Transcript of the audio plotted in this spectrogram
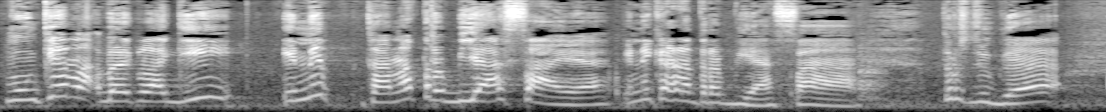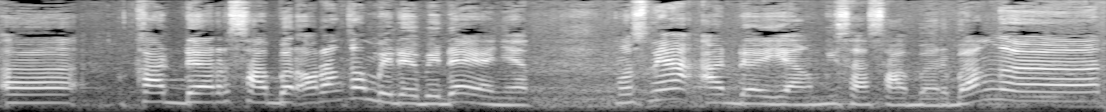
mungkin lah, balik lagi ini karena terbiasa ya. Ini karena terbiasa. Terus juga eh, kadar sabar orang kan beda-beda ya nyet. Maksudnya ada yang bisa sabar banget,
